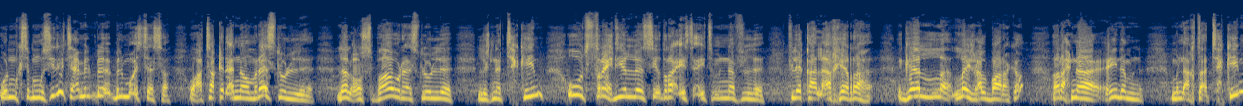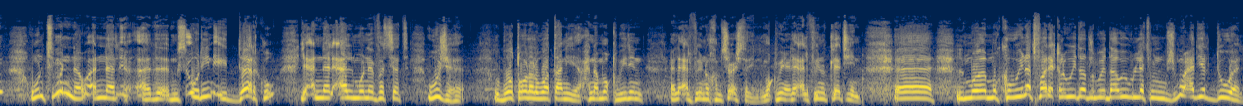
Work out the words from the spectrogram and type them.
والمكتب المسيري يتعامل بالمؤسسة. وأعتقد أنهم راسلوا للعصبة وراسلوا لجنة التحكيم. والتصريح ديال السيد الرئيس ايتمنى في اللقاء الأخير راه قال الله يجعل البركة. راه حنا عينا من من أخطاء التحكيم. ونتمنوا أن المسؤولين يداركوا لأن الآن المنافسه وجه البطولة الوطنية. حنا مقبلين على 2025 مقبلين على 2030 آه مكونات فريق الوداد البيضاوي ولات من مجموعة ديال الدول.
